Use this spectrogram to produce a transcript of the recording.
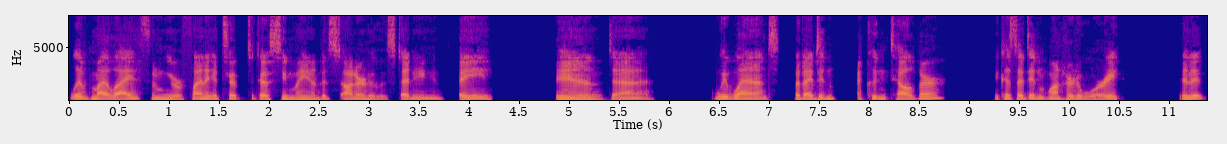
live my life. And we were planning a trip to go see my youngest daughter who was studying in Spain, and uh, we went, but I didn't, I couldn't tell her because I didn't want her to worry. And it,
